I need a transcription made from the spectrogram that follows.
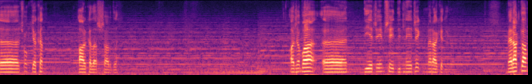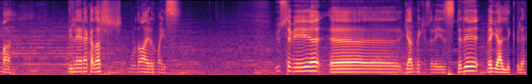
e, çok yakın arkadaşlardı. Acaba e, diyeceğim şeyi dinleyecek mi merak ediyorum. Meraklanma. Dinleyene kadar buradan ayrılmayız. Üst seviyeye e, gelmek üzereyiz dedi ve geldik bile.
